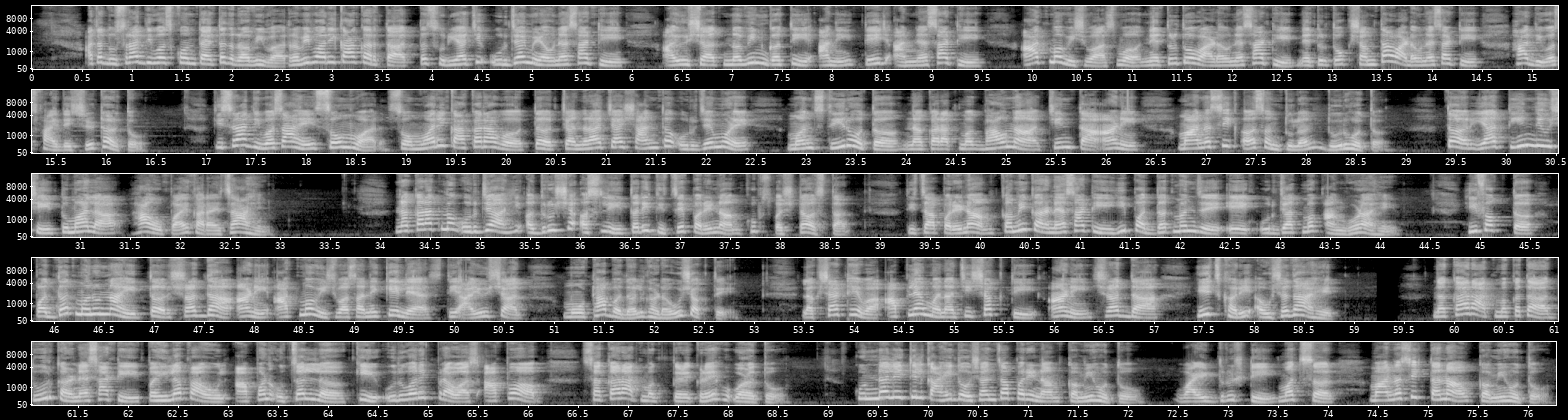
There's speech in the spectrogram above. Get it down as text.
आता दुसरा दिवस कोणता आहे? तर रविवार. रविवारी का करतात? तर सूर्याची ऊर्जा मिळवण्यासाठी आयुष्यात नवीन गती आणि तेज आणण्यासाठी आत्मविश्वास व नेतृत्व वाढवण्यासाठी नेतृत्व क्षमता वाढवण्यासाठी हा दिवस फायदेशीर ठरतो. तिसरा दिवस आहे सोमवार. सोमवारी का करावं? तर चंद्राच्या शांत ऊर्जेमुळे मन स्थिर होतं नकारात्मक भावना चिंता आणि मानसिक असंतुलन दूर होतं. तर या तीन दिवशी तुम्हाला हा उपाय करायचा आहे. नकारात्मक ऊर्जा ही अदृश्य असली तरी तिचे परिणाम खूप स्पष्ट असतात. तिचा परिणाम कमी करण्यासाठी ही पद्धत म्हणजे एक ऊर्जात्मक आंघोळ आहे. ही फक्त पद्धत म्हणून नाही तर श्रद्धा आणि आत्मविश्वासाने केल्यास ती आयुष्यात मोठा बदल घडवू शकते. लक्षात ठेवा आपल्या मनाची शक्ती आणि श्रद्धा हीच खरी औषधं आहेत. नकारात्मकता दूर करण्यासाठी पहिलं पाऊल आपण उचललं की उर्वरित प्रवास आपोआप सकारात्मकतेकडे वळतो. कुंडलीतील काही दोषांचा परिणाम कमी होतो. वाईट दृष्टी मत्सर मानसिक तणाव कमी होतो.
